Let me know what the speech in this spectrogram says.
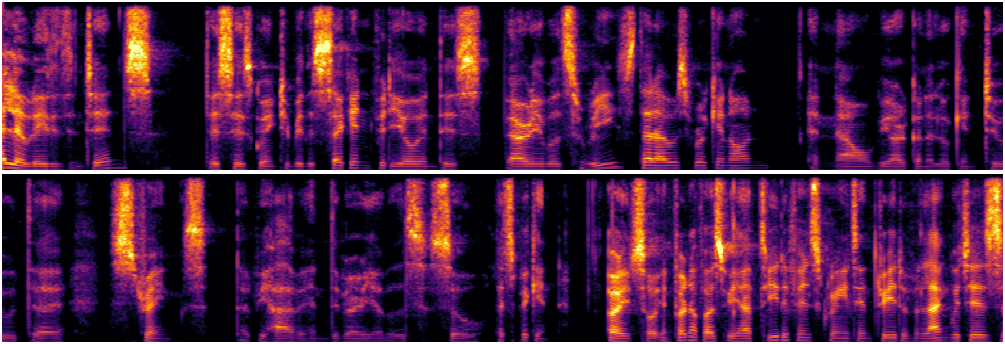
Hello ladies and gents, this is going to be the second video in this variable series that I was working on and now we are going to look into the strings that we have in the variables. So let's begin. Alright, so in front of us we have three different screens in three different languages.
